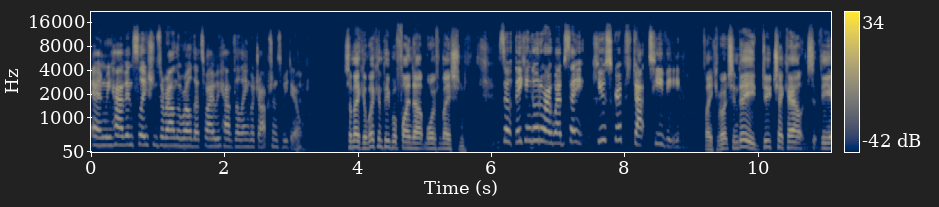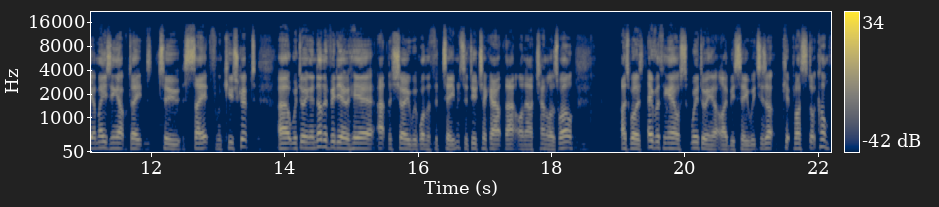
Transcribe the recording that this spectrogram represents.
and we have installations around the world. That's why we have the language options we do. So, Meghan, where can people find out more information? So they can go to our website, cuescript.tv. Thank you very much indeed. Do check out the amazing update to Say iT from CueScript. Uh, we're doing another video here at the show with one of the teams, so do check out that on our channel as well, as well as everything else we're doing at IBC, which is at kitplus.com.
